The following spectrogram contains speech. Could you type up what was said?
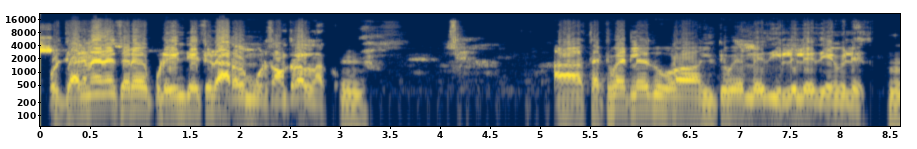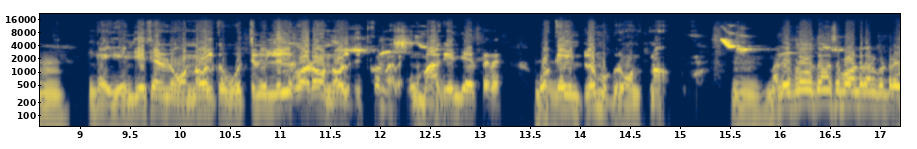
ఇప్పుడు జగన్ అయినా సరే ఇప్పుడు ఏం చేసాడు అరవై మూడు సంవత్సరాలు నాకు. ఉమ్, ఆ సర్టిఫికేట్ లేదు ఇంటి పేరు లేదు ఇల్లు లేదు ఏమీ లేదు. ఉమ్, ఇంకా ఏం చేశాడు? ఉన్న వాళ్ళకి వచ్చిన ఇల్లు కూడా ఉన్న వాళ్ళకి ఇచ్చుకున్నారు. ఇంకా మాకేం చేస్తారు? ఒకే ఇంట్లో ముగ్గురు ఉంటున్నాం. మళ్ళీ ఏ ప్రభుత్వం వస్తే బాగుంటుంది అనుకుంటారు?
